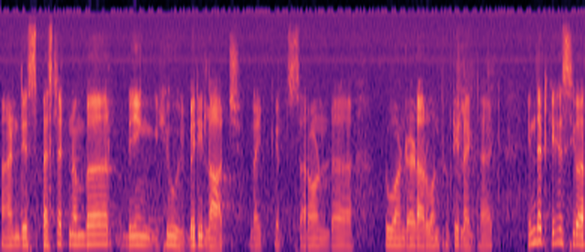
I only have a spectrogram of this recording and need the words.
and this Peclet number being huge, very large, like it's around uh, 200 or 150 like that. In that case, your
